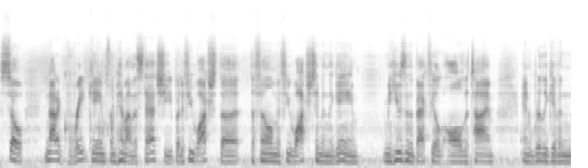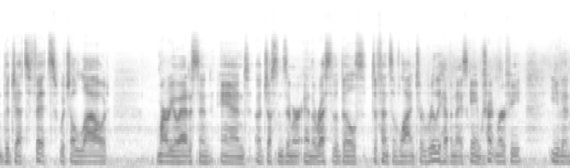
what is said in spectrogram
so not a great game from him on the stat sheet, but if you watch the the film, if you watched him in the game, I mean, he was in the backfield all the time and really given the Jets fits, which allowed Mario Addison and uh, Justin Zimmer and the rest of the Bills' defensive line to really have a nice game. Trent Murphy even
